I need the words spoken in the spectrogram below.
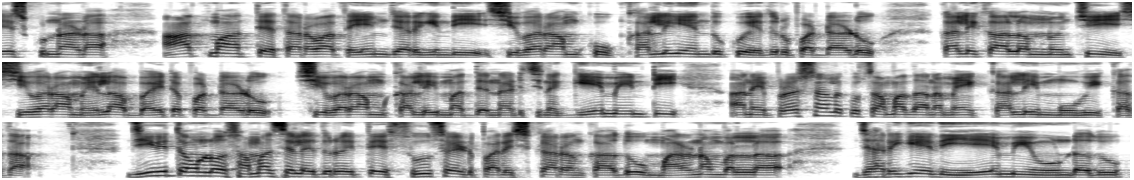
చేసుకున్నాడా? ఆత్మహత్య తర్వాత ఏం జరిగింది? శివరాంకు కలి ఎందుకు ఎదురుపడ్డాడు? కలికాలం నుంచి శివరాం ఎలా బయటపడ్డాడు? శివరాం కలి మధ్య నడిచిన గేమ్ ఏంటి అనే ప్రశ్నలకు సమాధానమే కలి మూవీ కథ. జీవితంలో సమస్యలు ఎదురైతే సూసైడ్ పరిష్కారం కాదు. మరణం వల్ల జరిగేది ఏమీ ఉండదు.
